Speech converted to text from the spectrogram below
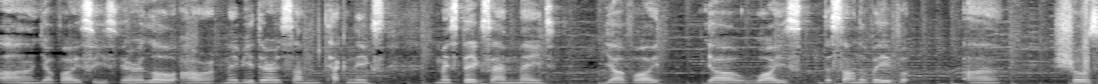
Uh, your voice is very low, or maybe there are some techniques mistakes I made. Your voice, your voice, the sound wave uh, shows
